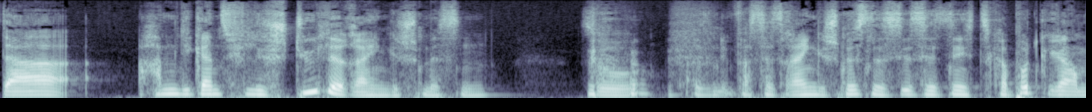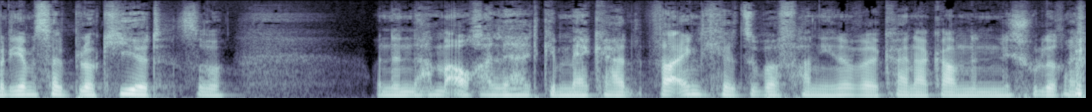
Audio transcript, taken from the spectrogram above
da haben die ganz viele Stühle reingeschmissen. So, also was jetzt reingeschmissen ist, ist jetzt nichts kaputt gegangen, aber die haben es halt blockiert, so. Und dann haben auch alle halt gemeckert. War eigentlich halt super funny, ne? Weil keiner kam dann in die Schule rein.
